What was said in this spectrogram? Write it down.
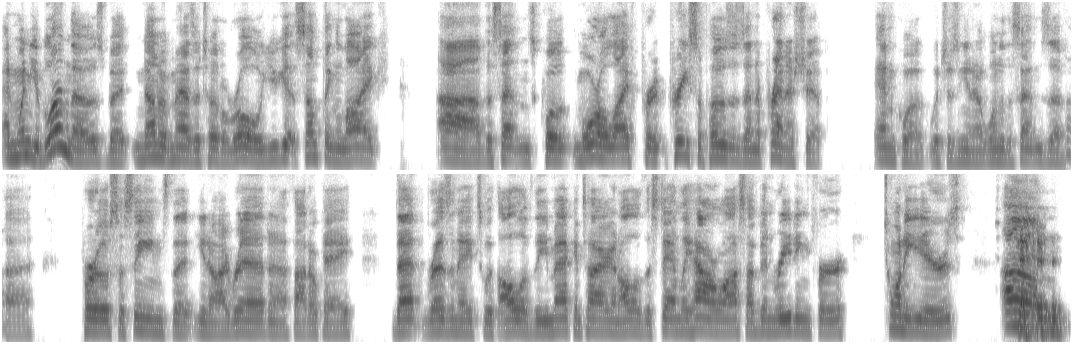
And when you blend those, but none of them has a total role, you get something like uh, the sentence, quote, moral life pre- presupposes an apprenticeship, end quote, which is, you know, one of the sentences of uh, Perreau-Saussine's that, you know, I read and I thought, okay, that resonates with all of the MacIntyre and all of the Stanley Hauerwas I've been reading for 20 years. Um,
